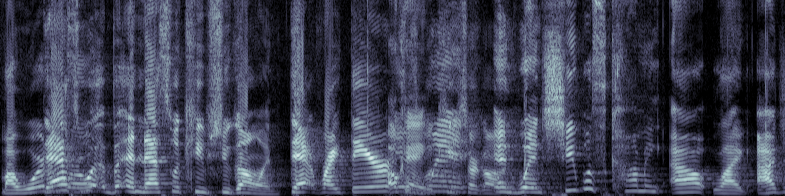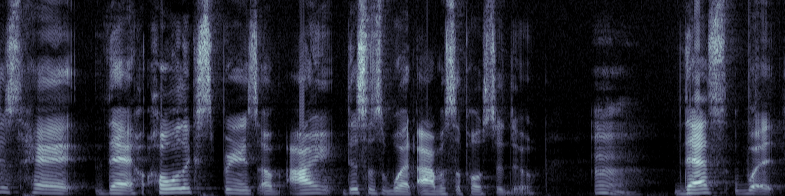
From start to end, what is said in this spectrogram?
My word. That's what, but and that's what keeps you going. That right there Okay. what when, keeps her going. And when she was coming out, like I just had that whole experience of I. This is what I was supposed to do. Mm. That's what.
